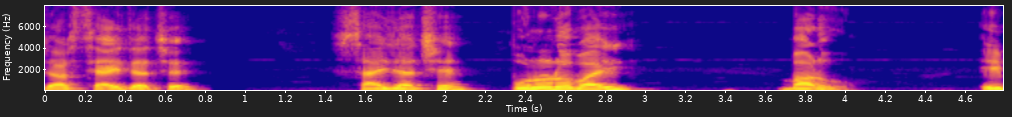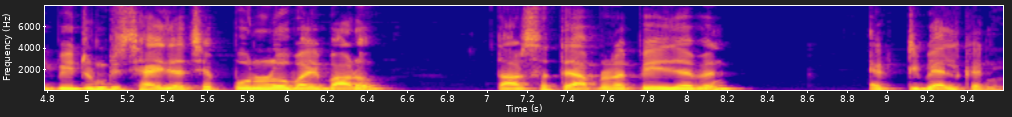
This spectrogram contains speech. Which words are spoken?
যার সাইজ আছে সাইজ আছে পনেরো বাই বারো। এই বেডরুমটির সাইজ আছে পনেরো বাই বারো। তার সাথে আপনারা পেয়ে যাবেন একটি ব্যালকানি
